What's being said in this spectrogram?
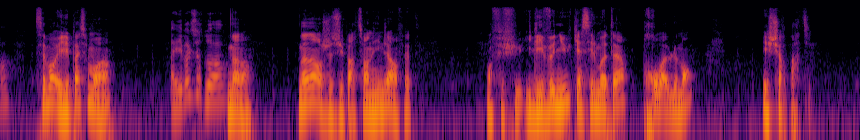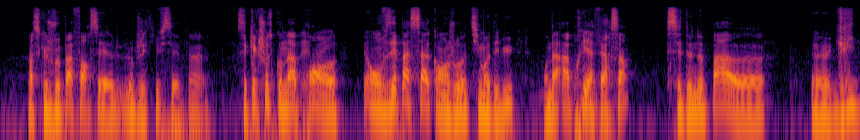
Hein. C'est bon, il est pas sur moi. Hein. Ah, il est pas sur toi Non, non. Non, non, je suis parti en ninja en fait. On fait fu- Il est venu casser le moteur, probablement. Et je suis reparti. Parce que je veux pas forcer. L'objectif, c'est de... C'est quelque chose qu'on apprend. euh, On faisait pas ça quand on jouait au team au début. On a appris à faire ça. C'est de ne pas euh, euh, grid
